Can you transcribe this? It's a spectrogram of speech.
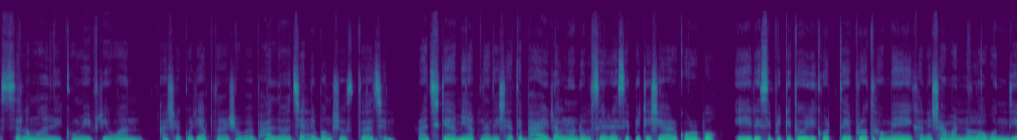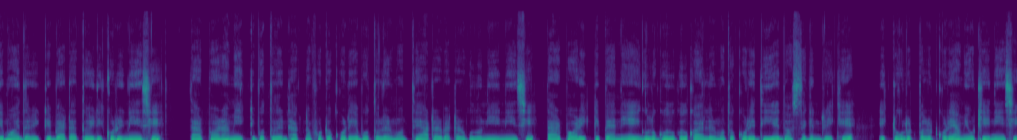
আসসালামু আলাইকুম, এভরিওয়ান। আশা করি আপনারা সবাই ভালো আছেন এবং সুস্থ আছেন। আজকে আমি আপনাদের সাথে ভাইরাল নুডলসের রেসিপিটি শেয়ার করব। এই রেসিপিটি তৈরি করতে প্রথমে এখানে সামান্য লবণ দিয়ে ময়দার একটি ব্যাটার তৈরি করে নিয়েছি। তারপর আমি একটি বোতলের ঢাকনা ফুটো করে বোতলের মধ্যে আটার ব্যাটারগুলো নিয়ে নিয়েছি। তারপর একটি প্যানে এগুলো গোল গোল কয়েলের মতো করে দিয়ে দশ সেকেন্ড রেখে একটু উলট পালট করে আমি উঠিয়ে নিয়েছি।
